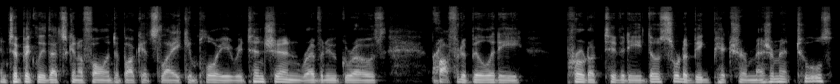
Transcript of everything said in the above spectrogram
And typically that's going to fall into buckets like employee retention, revenue growth, profitability, productivity, those sort of big picture measurement tools.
